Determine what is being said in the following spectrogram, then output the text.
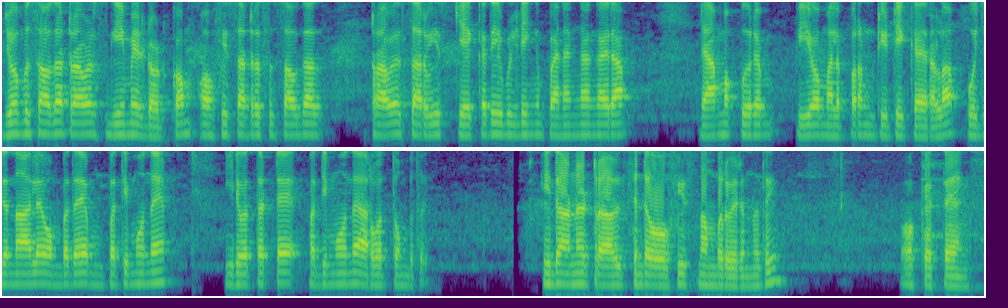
Job Sauda travels Gmail dot com office address Sauda travel service കേക്കതി building Panangara Ramapuram P O Malappuram T T Kerala പൂജ്യം നാല് ഒമ്പത് മുപ്പത്തി മൂന്ന് ഇരുപത്തെട്ട് പതിമൂന്ന് അറുപത്തൊമ്പത്. ഇതാണ് ട്രാവൽസിന്റെ ഓഫീസ് നമ്പർ വരുന്നത്. Okay thanks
